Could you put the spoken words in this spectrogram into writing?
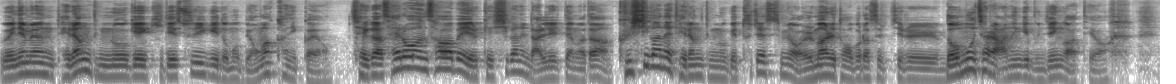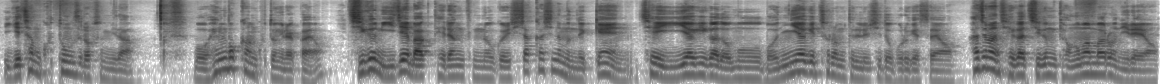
왜냐면 대량 등록의 기대 수익이 너무 명확하니까요. 제가 새로운 사업에 이렇게 시간을 날릴 때마다 그 시간에 대량 등록에 투자했으면 얼마를 더 벌었을지를 너무 잘 아는 게 문제인 것 같아요. 이게 참 고통스럽습니다. 뭐 행복한 고통이랄까요? 지금 이제 막 대량 등록을 시작하시는 분들께는 제 이야기가 너무 먼 이야기처럼 들릴지도 모르겠어요. 하지만 제가 지금 경험한 바로는 이래요.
